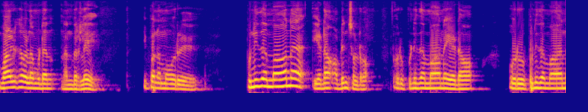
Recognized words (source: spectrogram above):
வாழ்க வளமுடன் நண்பர்களே. இப்போ நம்ம ஒரு புனிதமான இடம் அப்படின்னு சொல்கிறோம் ஒரு புனிதமான இடம் ஒரு புனிதமான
